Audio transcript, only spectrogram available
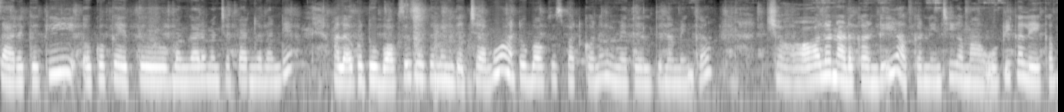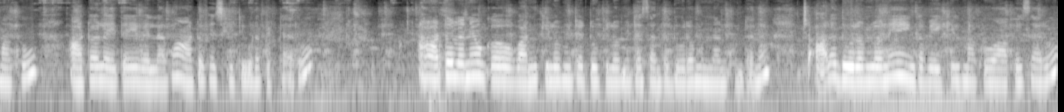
సారక్కకి ఒక్కొక్క ఎత్తు బంగారం అని చెప్పాను కదండి. అలా ఒక టూ బాక్సెస్ అయితే మేము తెచ్చాము. ఆ టూ బాక్సెస్ పట్టుకొని మేమైతే వెళ్తున్నాం ఇంకా. చాలా నడకండి. అక్కడి నుంచి ఇక మా ఓపిక లేక మాకు ఆటోలో అయితే వెళ్ళాము. ఆటో ఫెసిలిటీ కూడా పెట్టారు. ఆ ఆటోలోనే ఒక వన్ కిలోమీటర్ టూ కిలోమీటర్స్ అంత దూరం ఉందనుకుంటాను. చాలా దూరంలోనే ఇంకా వెహికల్ మాకు ఆపేశారు.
